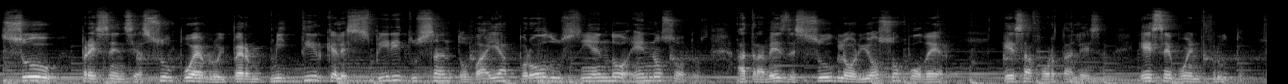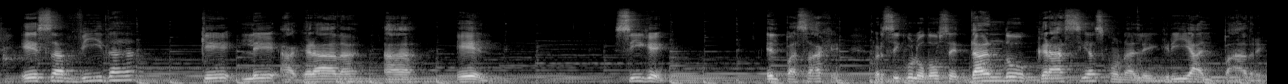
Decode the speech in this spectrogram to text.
su presencia, su pueblo y permitir que el Espíritu Santo vaya produciendo en nosotros a través de su glorioso poder esa fortaleza, ese buen fruto, esa vida que le agrada a Él. Sigue el pasaje, versículo 12, dando gracias con alegría al Padre.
